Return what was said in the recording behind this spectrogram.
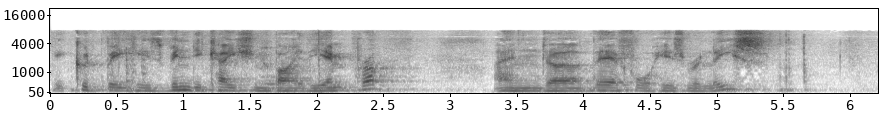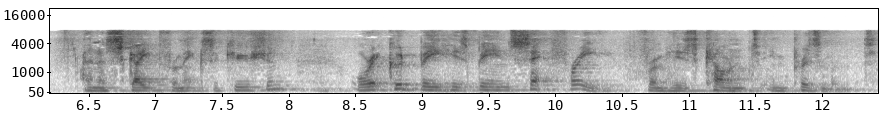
it could be his vindication by the emperor, and uh, therefore his release and escape from execution, or it could be his being set free from his current imprisonment.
